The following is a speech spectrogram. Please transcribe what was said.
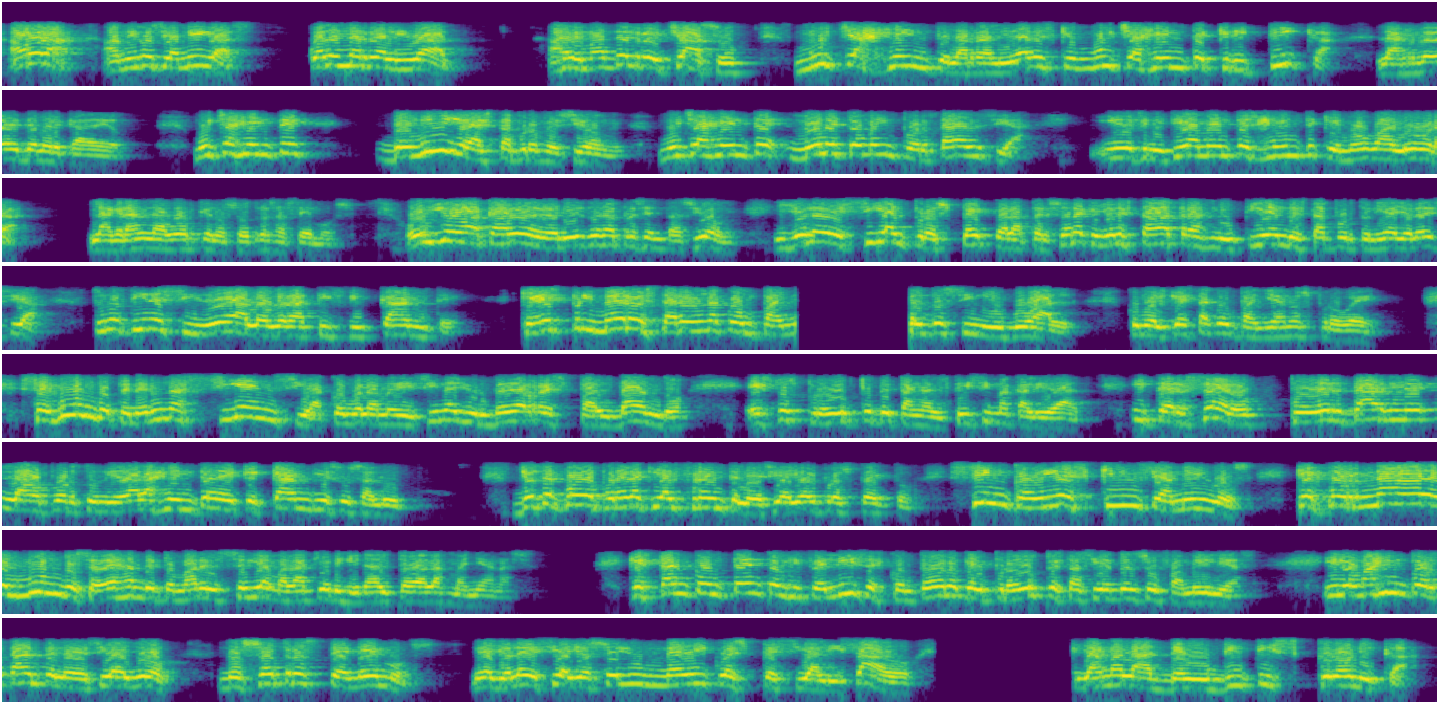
Ahora, amigos y amigas, ¿cuál es la realidad? Además del rechazo, mucha gente, la realidad es que mucha gente critica las redes de mercadeo. Mucha gente denigra esta profesión, mucha gente no le toma importancia y definitivamente es gente que no valora la gran labor que nosotros hacemos. Hoy yo acabo de venir de una presentación y yo le decía al prospecto, a la persona que yo le estaba transmitiendo esta oportunidad, yo le decía, tú no tienes idea lo gratificante que es primero estar en una compañía sin igual, como el que esta compañía nos provee. Segundo, tener una ciencia como la medicina ayurveda respaldando estos productos de tan altísima calidad. Y tercero, poder darle la oportunidad a la gente de que cambie su salud. Yo te puedo poner aquí al frente, le decía yo al prospecto, 5, 10, 15 amigos que por nada del mundo se dejan de tomar el Siria Malaki original todas las mañanas, que están contentos y felices con todo lo que el producto está haciendo en sus familias y lo más importante, le decía yo, nosotros tenemos, mira, yo le decía, yo soy un médico especializado, se llama la deuditis crónica.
